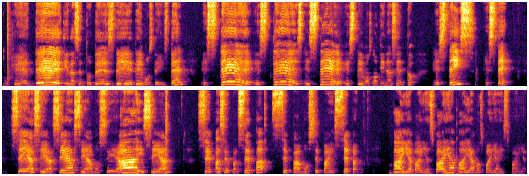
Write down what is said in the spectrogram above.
Ok, de tiene acento des, de, demos, deis, den. Este, estés, este, estemos no tiene acento. Estéis, estén. Sea, sea, sea, seamos, sea y sean. Sepa, sepa, sepa, sepamos, sepáis, sepan. Vaya, vayas, vaya, vayamos, vayáis, vayan.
